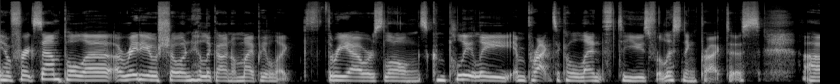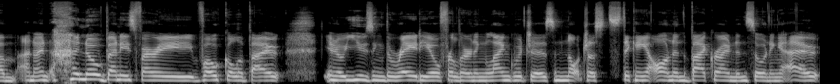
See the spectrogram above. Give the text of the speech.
you know, for example, a, a radio show in Hiligaynon might be like three hours long. It's completely impractical length to use for listening practice. Um, and I, I know Benny's very vocal about, you know, using the radio for learning languages and not just sticking it on in the background and zoning it out.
